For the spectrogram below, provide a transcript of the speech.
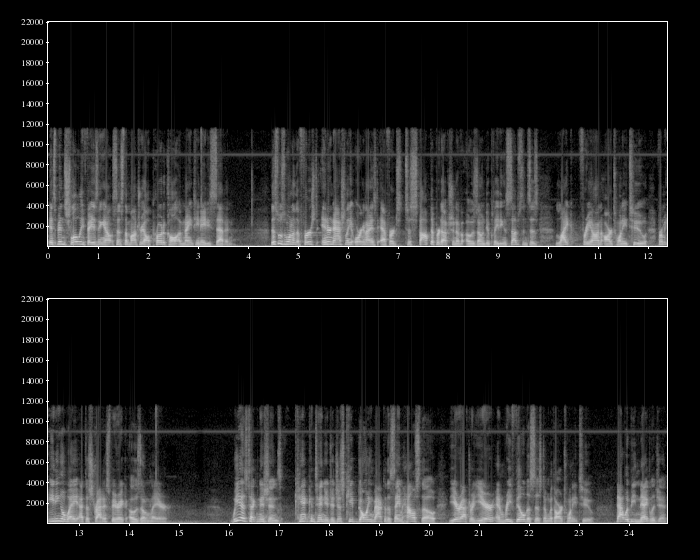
It's been slowly phasing out since the Montreal Protocol of 1987. This was one of the first internationally organized efforts to stop the production of ozone depleting substances like Freon R22 from eating away at the stratospheric ozone layer. We as technicians can't continue to just keep going back to the same house though year after year and refill the system with R22. That would be negligent.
